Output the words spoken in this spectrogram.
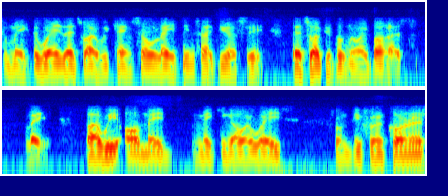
to make the way. That's why we came so late inside UFC. That's why people know about us late. But we all made making our ways from different corners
